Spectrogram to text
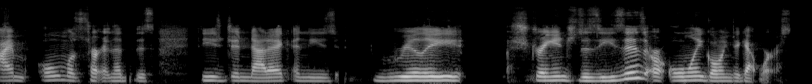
I'm almost certain that this these genetic and these really strange diseases are only going to get worse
